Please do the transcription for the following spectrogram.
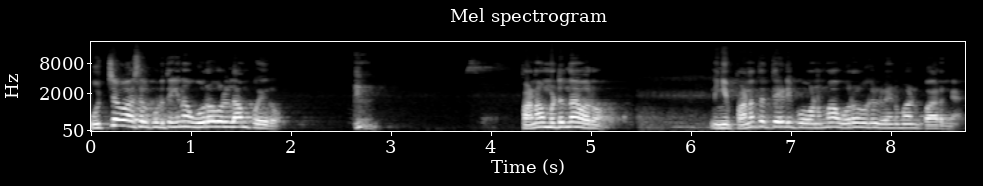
உச்சவாசல் கொடுத்தீங்கன்னா உறவு எல்லாம் போயிடும் பணம் மட்டும்தான் வரும். நீங்கள் பணத்தை தேடி போகணுமா? உறவுகள் வேணுமான்னு பாருங்கள்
